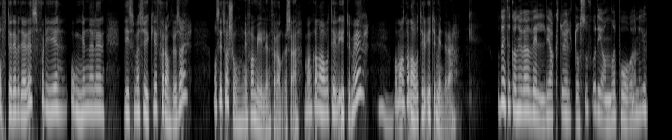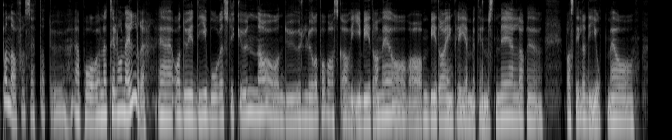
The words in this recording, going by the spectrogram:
ofte revideres, fordi ungen eller de som er syke, forandrer seg, og situasjonen i familien forandrer seg. Man kan av og til yte mer, mm. og man kan av og til yte mindre. Og dette kan jo være veldig aktuelt også for de andre pårørendegruppene, da, for å sette at du er pårørende til noen eldre, eh, og du, de bor et stykke unna, og du lurer på hva skal vi bidra med, og hva bidrar egentlig hjemmetjenesten med, eller eh, hva stiller de opp med, og,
